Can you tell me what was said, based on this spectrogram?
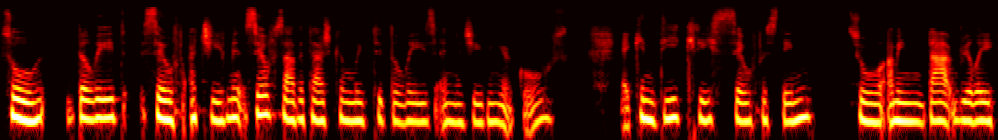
So delayed self achievement, self sabotage can lead to delays in achieving your goals. It can decrease self esteem. So, I mean, that really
